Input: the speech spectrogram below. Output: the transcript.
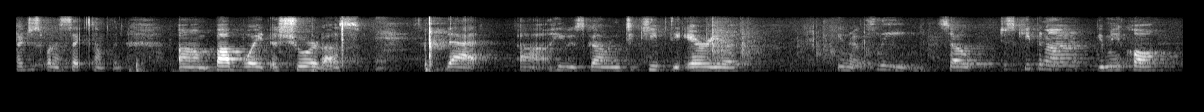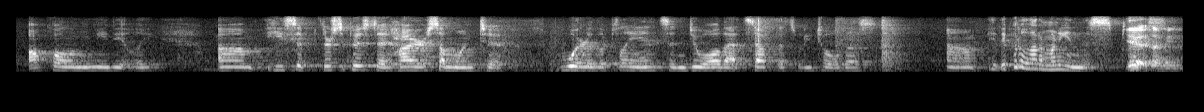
I just want to say something. Um, Bob White assured us that uh, he was going to keep the area, you know, clean. So just keep an eye on it, give me a call, I'll call him immediately. Um, He's, they're supposed to hire someone to water the plants and do all that stuff, that's what he told us. Um, They put a lot of money in this Yeah. I mean, you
